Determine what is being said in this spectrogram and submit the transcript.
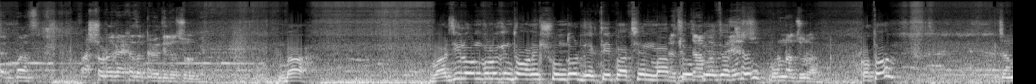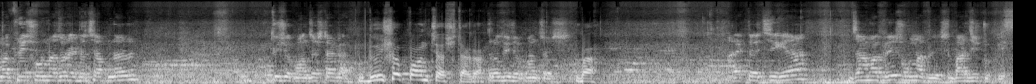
অ্যাডভান্স পাঁচশো টাকা এক হাজার টাকা দিলে চলবে। বাহ। ভার্জিলনগুলো কিন্তু অনেক সুন্দর দেখতেই পাচ্ছেন মাত্র পেয়ে যাচ্ছেন। ওড়না জোড়া। কত? জামা ফ্রেশ ওড়না জোড়া এটা হচ্ছে আপনার দুইশো পঞ্চাশ টাকা। দুইশো পঞ্চাশ টাকা। মাত্র দুইশো পঞ্চাশ। বাহ। আরেকটা হচ্ছে গিয়া জামা ফ্রেশ ওড়না ফ্রেশ বার্জি টু পিস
